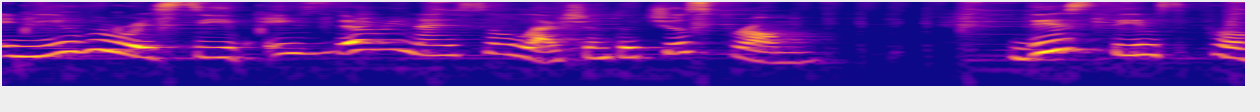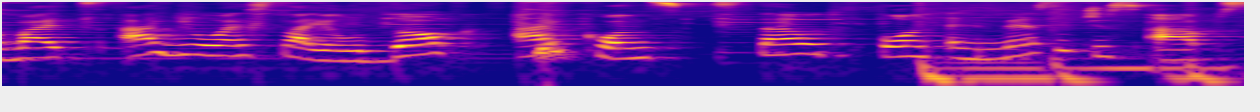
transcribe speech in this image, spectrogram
and you will receive a very nice selection to choose from. These themes provide iOS style dock, icons, styled font and messages apps,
